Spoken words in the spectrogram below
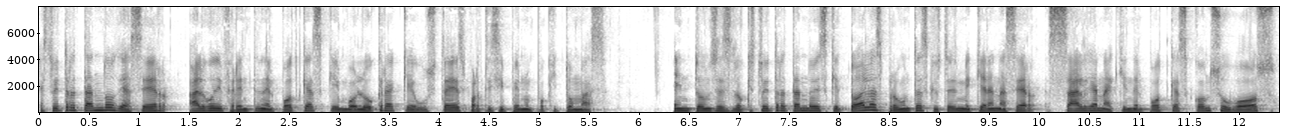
Estoy tratando de hacer algo diferente en el podcast que involucra que ustedes participen un poquito más. Entonces lo que estoy tratando es que todas las preguntas que ustedes me quieran hacer salgan aquí en el podcast con su voz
